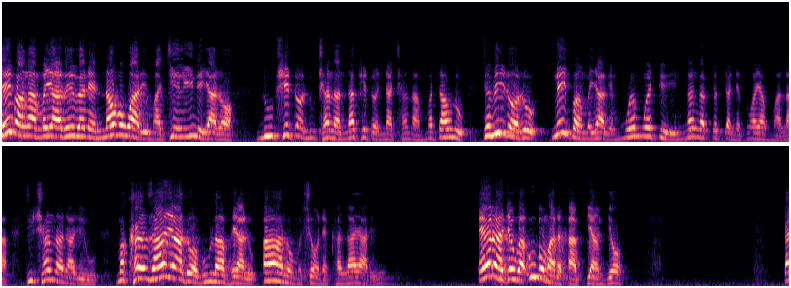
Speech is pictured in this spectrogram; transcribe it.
နိဗ္ဗာန်ကမရသေးဘဲနဲ့နောက်ဘဝတွေမှာကျင်လီနေရတော့လူဖြစ်တော့လူချမ်းသာနတ်ဖြစ်တော့နတ်ချမ်းသာမတောင်းလို့ တပည့်တော်တို့နိဗ္ဗာန်မရခင်မွဲမွဲတည်တည်ငတ်ငတ်ပြတ်ပြတ်နဲ့သွားရမှာလားဒီချမ်းသာတာတွေကိုမခံစားရတော့ဘူးလားဖះလို့အားတော့မလျှော့နဲ့ခံစားရတယ်အဲ့ဒါကျုပ်ကဥပမာတစ်ခါပြန်ပြောကဲ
